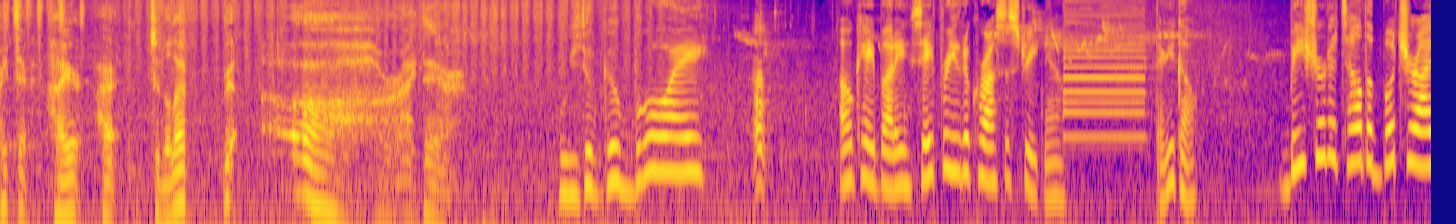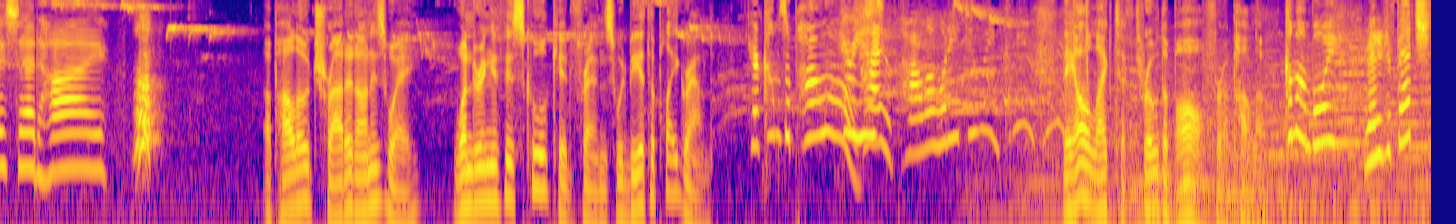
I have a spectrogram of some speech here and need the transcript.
Right there. Higher. Higher. To the left. Oh, right there. Who's a good boy? Okay, buddy. Safe for you to cross the street now. There you go. Be sure to tell the butcher I said hi. Apollo trotted on his way, wondering if his school kid friends would be at the playground. Here comes Apollo. Here he is. Hi, Apollo. What are you doing? Come here. Come here. They all like to throw the ball for Apollo. Come on, boy. Ready to fetch?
